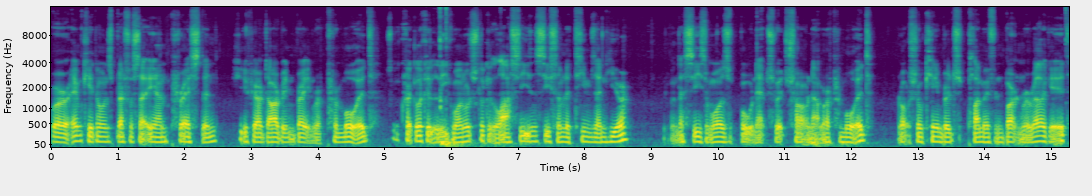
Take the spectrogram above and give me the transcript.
were MK Dons, Bristol City and Preston. QPR, Derby and Brighton were promoted. So a quick look at League One. We'll just look at last season, see some of the teams in here. this season was Bolton, Ipswich, Charlton that were promoted. Rochdale, Cambridge, Plymouth and Burton were relegated.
